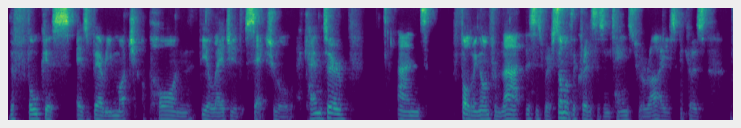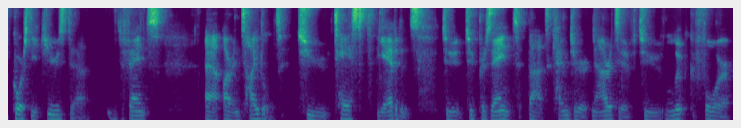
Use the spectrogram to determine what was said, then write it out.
the focus is very much upon the alleged sexual encounter. And following on from that, this is where some of the criticism tends to arise because, of course, the accused, uh, the defense, uh, are entitled to test the evidence, to, to present that counter narrative, to look for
